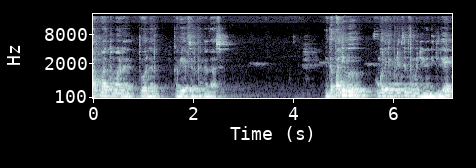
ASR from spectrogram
ஆத்மார்த்தமான தோழர் கவியரசர் கண்ணதாசன். இந்த பதிவு உங்களுக்கு பிடித்திருக்கும் என்று நினைக்கிறேன்.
